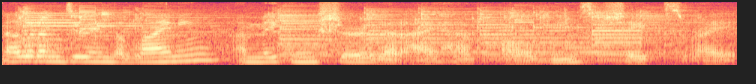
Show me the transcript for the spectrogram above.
Now that I'm doing the lining, I'm making sure that I have all these shapes right.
